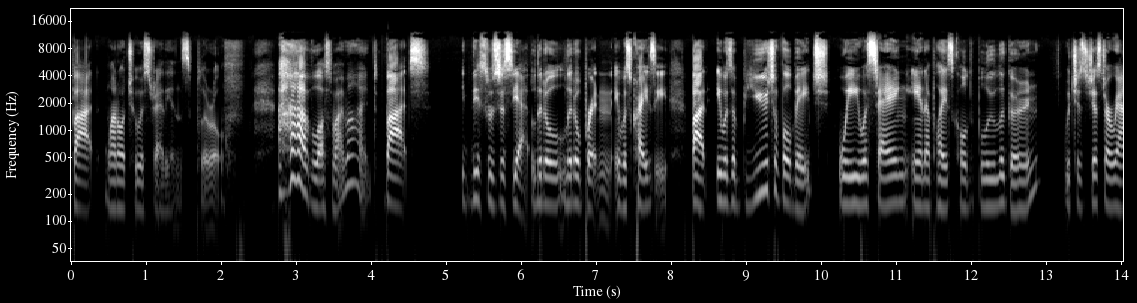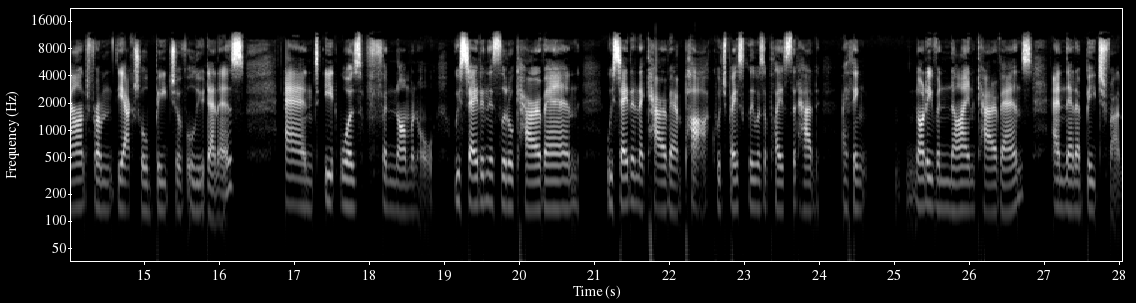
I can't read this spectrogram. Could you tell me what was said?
But one or two Australians, plural. I've lost my mind. But this was just yeah little little britain it was crazy but it was a beautiful beach we were staying in a place called blue lagoon which is just around from the actual beach of Oludeniz. And it was phenomenal. We stayed in this little caravan. We stayed in a caravan park, which basically was a place that had, I think, not even nine caravans and then a beachfront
